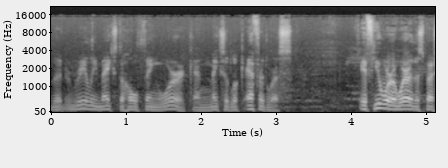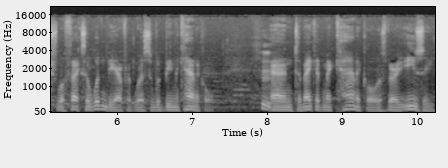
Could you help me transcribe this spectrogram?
that really makes the whole thing work and makes it look effortless. If you were aware of the special effects, it wouldn't be effortless; it would be mechanical. Hmm. And to make it mechanical is very easy.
